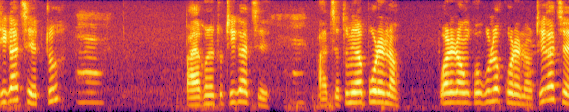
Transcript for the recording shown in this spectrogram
ঠিক আছে একটু? হ্যাঁ। পা এখন একটু ঠিক আছে? হ্যাঁ। আচ্ছা তুমি আর পড়ে নাও। পরের অঙ্কগুলো করে নাও ঠিক আছে?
